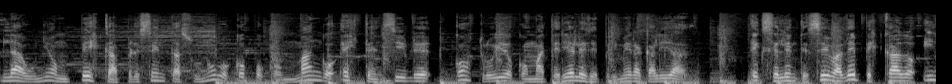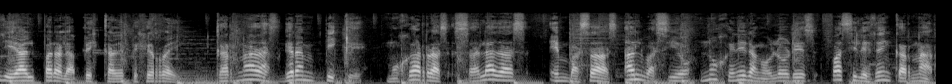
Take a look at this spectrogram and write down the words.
La Unión Pesca presenta su nuevo copo con mango extensible construido con materiales de primera calidad. Excelente ceba de pescado ideal para la pesca de pejerrey. Carnadas gran pique, Mojarras saladas envasadas al vacío no generan olores fáciles de encarnar.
